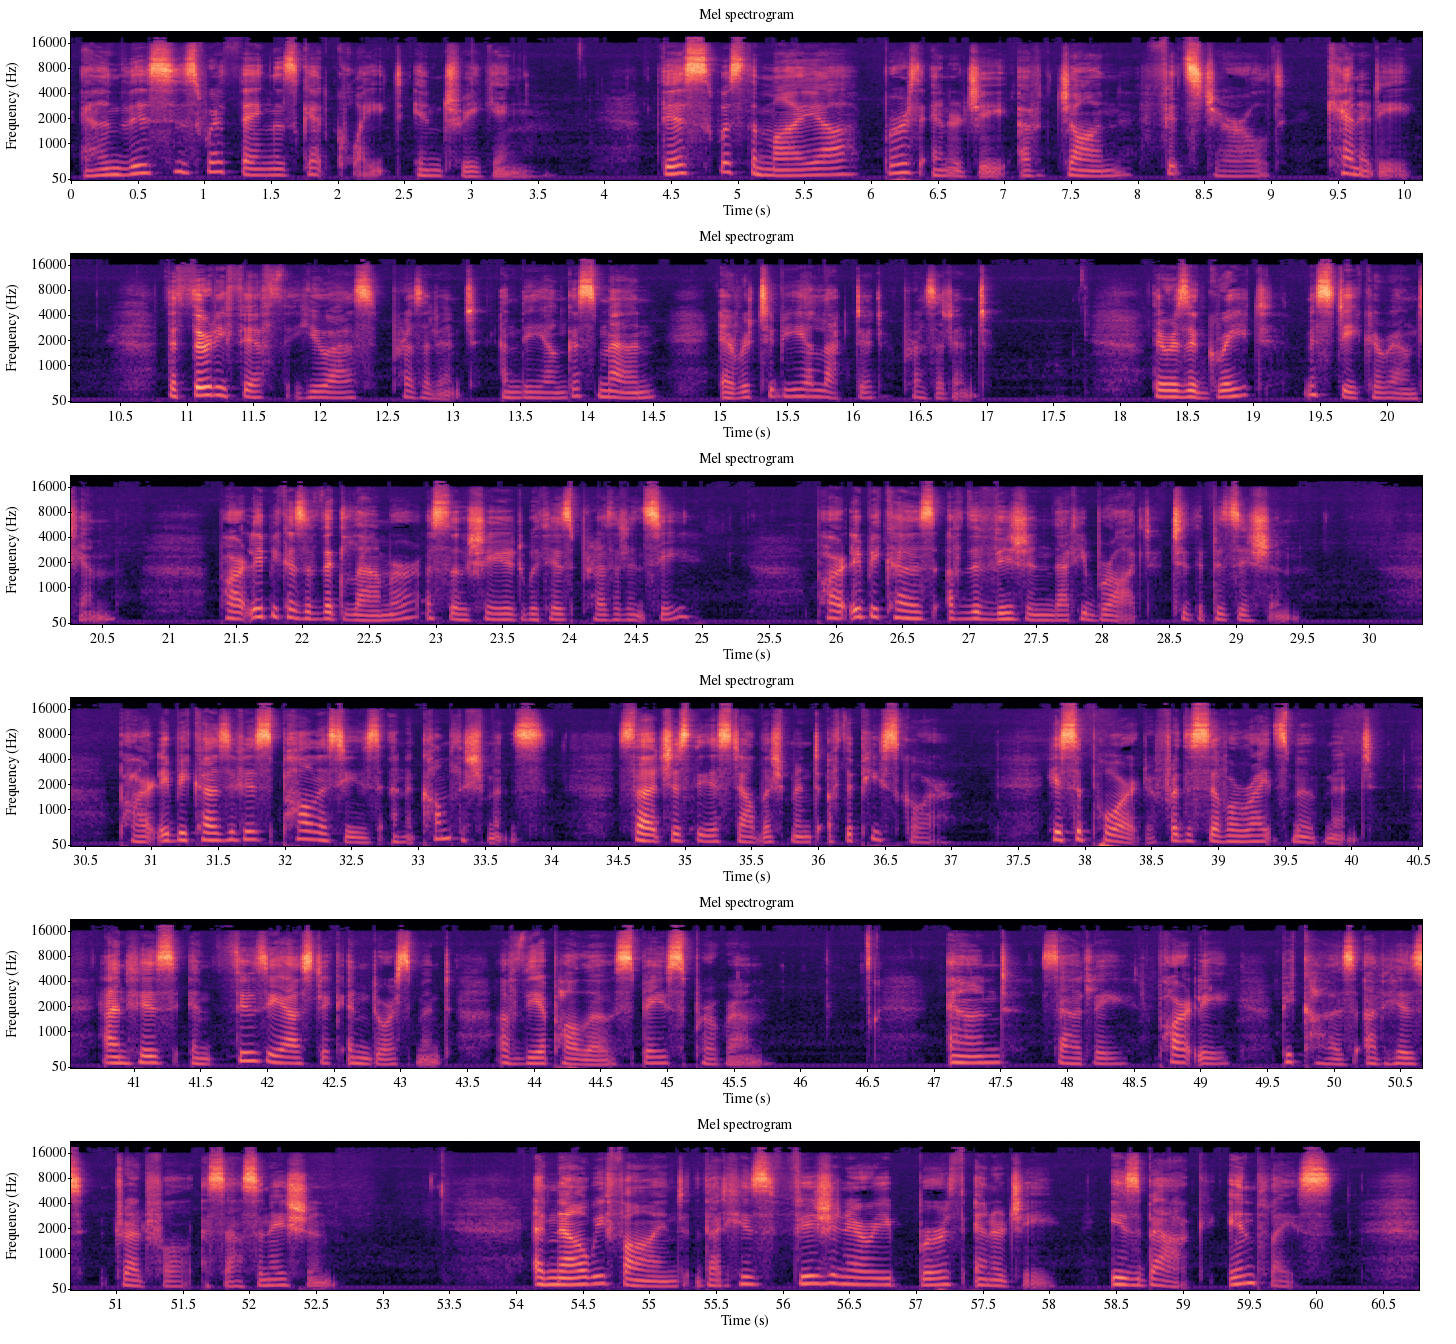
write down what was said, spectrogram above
and this is where things get quite intriguing. This was the Maya birth energy of John Fitzgerald Kennedy the 35th U.S. President and the youngest man ever to be elected president. There is a great mystique around him, partly because of the glamour associated with his presidency, partly because of the vision that he brought to the position, partly because of his policies and accomplishments, such as the establishment of the Peace Corps, his support for the civil rights movement, and his enthusiastic endorsement of the Apollo space program. And, sadly, partly because of his dreadful assassination. And now we find that his visionary birth energy is back in place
